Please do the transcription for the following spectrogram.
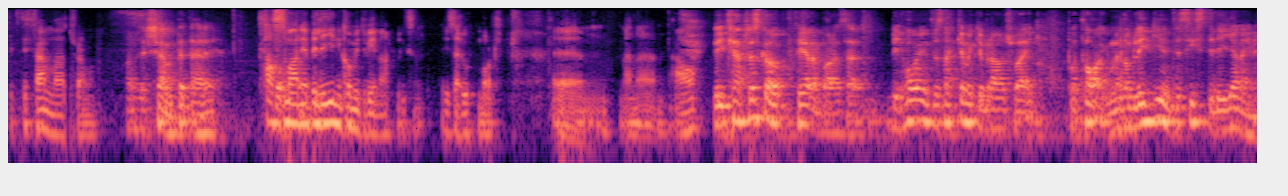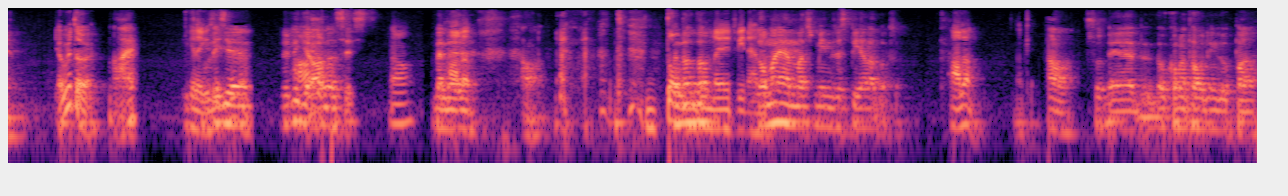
65 tror jag. Ja, det är kämpigt det här. Tasmania Berlin kommer inte vinna. Liksom. Det är så här uppenbart. Um, men uh, ja. Vi kanske ska uppdatera bara så här. Vi har ju inte snackat mycket Braunschweig på ett tag, men de ligger ju inte sist i ligan längre. Jag vet inte. Nej. Vilka De lägger sist? ligger, nu ligger Ja. Allen sist. Ja. Men, Allen. eh, ja. De, Men de, de- lär inte vinna De heller. har en match mindre spelad också. Allen? Okej. Ja, så det, de kommer antagligen gå upp på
